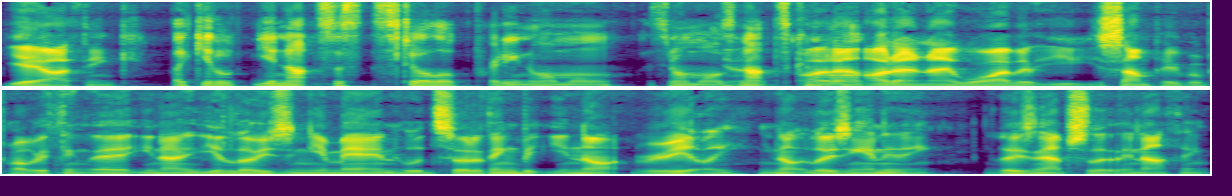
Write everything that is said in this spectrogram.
yeah. I think Like your your nuts still look pretty normal, as normal as nuts can I don't, look. I don't know why, but you, some people probably think that you know you're losing your manhood sort of thing, but you're not really. You're not losing anything. You're losing absolutely nothing.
